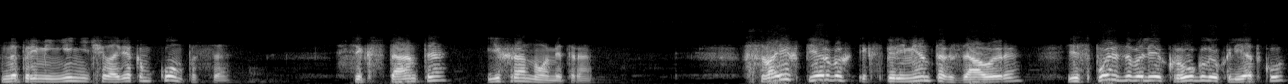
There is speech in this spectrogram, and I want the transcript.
на применение человеком компаса, секстанта и хронометра. В своих первых экспериментах Зауэра использовали круглую клетку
